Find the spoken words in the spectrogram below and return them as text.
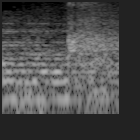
Right.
